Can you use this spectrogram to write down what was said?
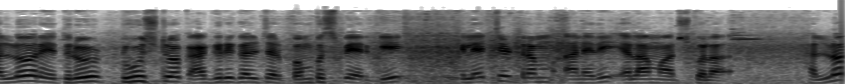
హలో రైతులు టూ స్ట్రోక్ అగ్రికల్చర్ పంపు స్పేర్కి క్లచ్ డ్రమ్ అనేది ఎలా మార్చుకోవాలా? హలో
